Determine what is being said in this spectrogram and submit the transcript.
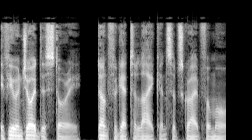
If you enjoyed this story, don't forget to like and subscribe for more.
